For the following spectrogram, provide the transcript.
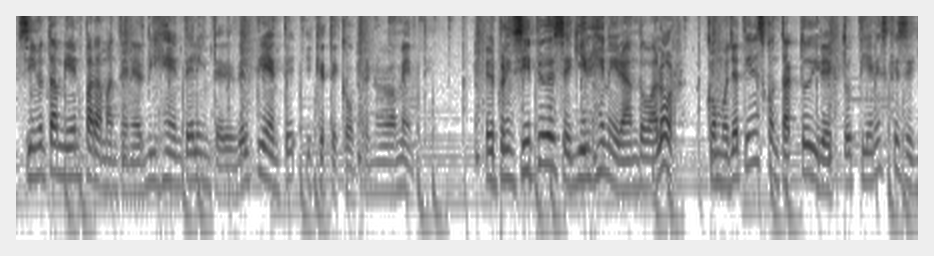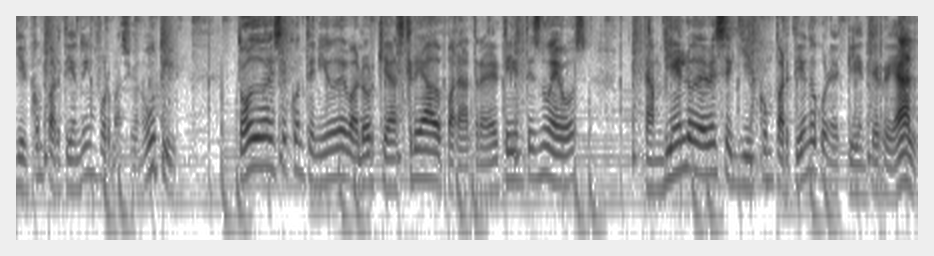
sino también para mantener vigente el interés del cliente y que te compre nuevamente. El principio de seguir generando valor. Como ya tienes contacto directo, tienes que seguir compartiendo información útil. Todo ese contenido de valor que has creado para atraer clientes nuevos, también lo debes seguir compartiendo con el cliente real.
